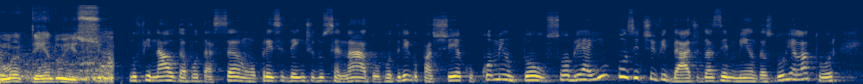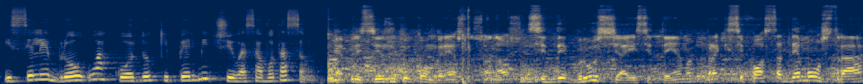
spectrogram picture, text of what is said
mantendo isso. No final da votação, o presidente do Senado, Rodrigo Pacheco, comentou sobre a impositividade das emendas do relator e celebrou o acordo que permitiu essa votação. É preciso que o Congresso Nacional se debruce a esse tema para que se possa demonstrar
